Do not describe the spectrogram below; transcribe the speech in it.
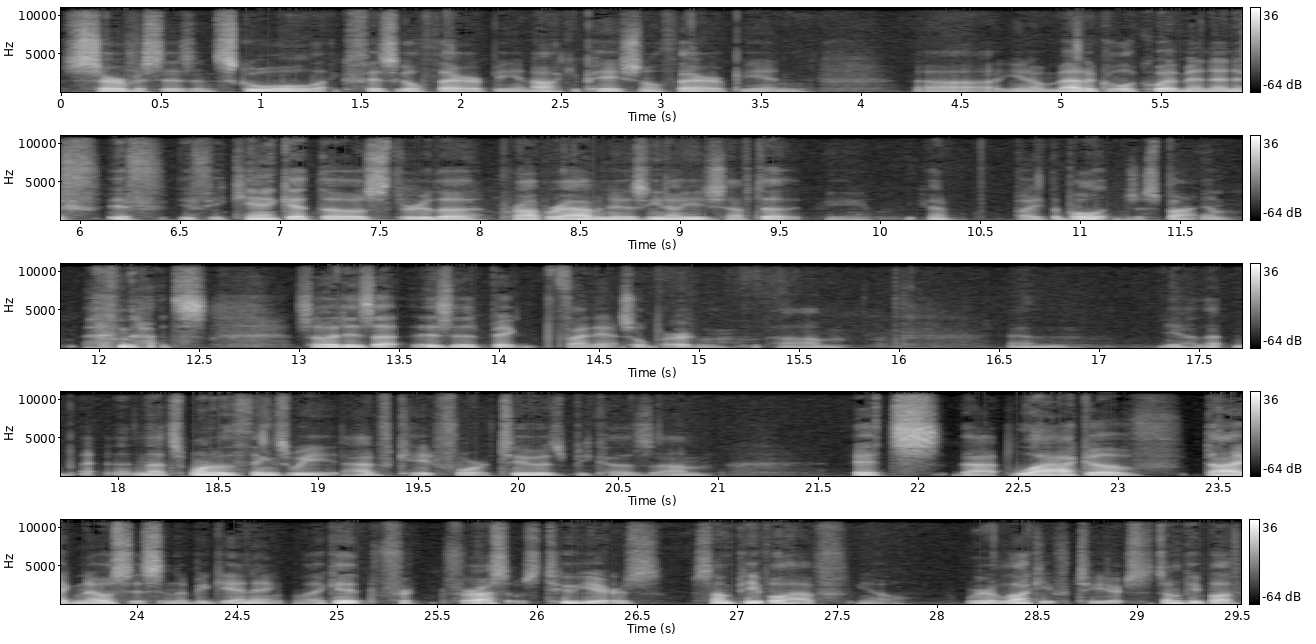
services in school like physical therapy and occupational therapy and uh, you know medical equipment and if, if if you can't get those through the proper avenues you know you just have to you, you got to bite the bullet and just buy them and that's so it is a is a big financial burden, um, and yeah, that, and that's one of the things we advocate for too, is because um, it's that lack of diagnosis in the beginning. Like it for for us, it was two years. Some people have, you know, we were lucky for two years. Some people have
